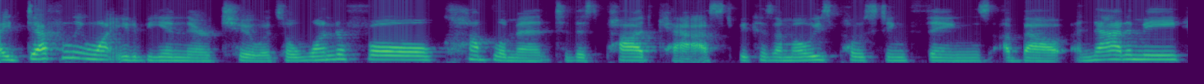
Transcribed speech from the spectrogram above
I definitely want you to be in there too. It's a wonderful complement to this podcast because I'm always posting things about anatomy,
